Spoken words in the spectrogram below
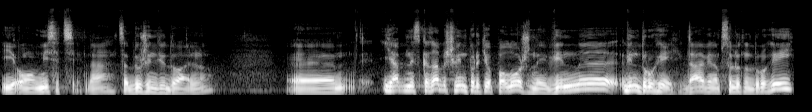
і о місяці. Да? Це дуже індивідуально. Е, Я б не сказав, що він протиположний, він, е, він другий. Да? Він абсолютно другий.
